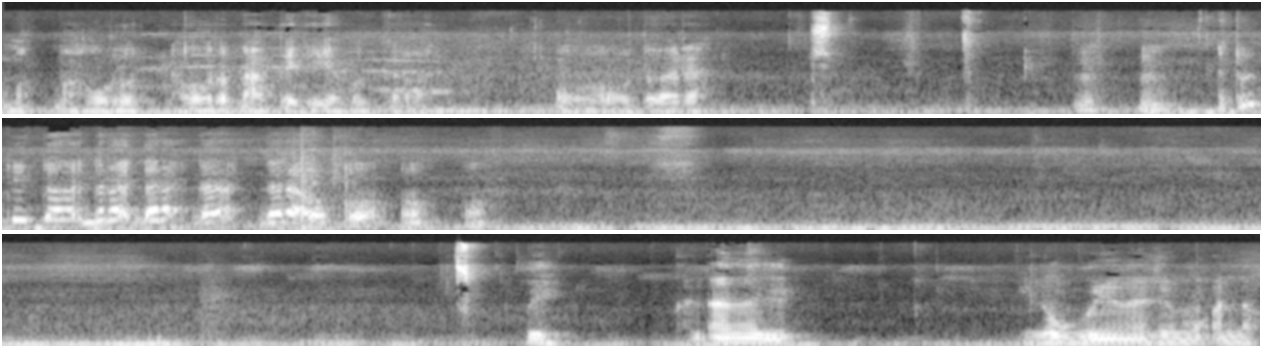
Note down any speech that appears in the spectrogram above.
Ma ma mahurot, mahurot na pwede yung pagkaon. Oo, ito ara. Hmm, hmm. Ito, ito, dara, dara, dara, dara, dara, oh, oh, oh, oh. Uy, kan ana ilogo niya na sa mong anak.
